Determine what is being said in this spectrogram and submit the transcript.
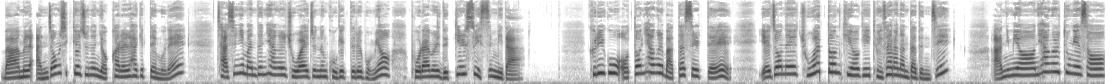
마음을 안정시켜주는 역할을 하기 때문에 자신이 만든 향을 좋아해주는 고객들을 보며 보람을 느낄 수 있습니다. 그리고 어떤 향을 맡았을 때 예전에 좋았던 기억이 되살아난다든지 아니면 향을 통해서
